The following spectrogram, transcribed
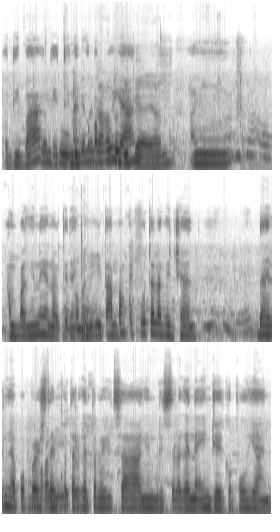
O di ba? Titinan ko pa po yan. yan. Ang ang bangin na yan, oh, tinan niyo. Tapang ko po talaga diyan. Dahil nga po first time ko talaga tumawid sa hanging bridge talaga na-enjoy ko po yan.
